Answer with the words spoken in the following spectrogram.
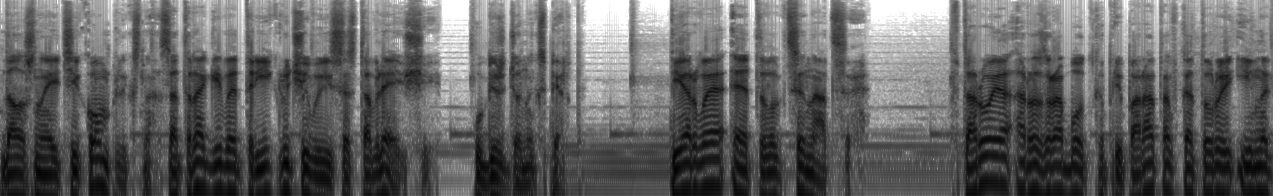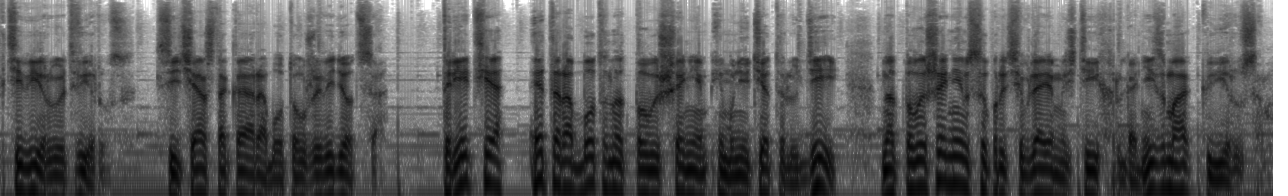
должна идти комплексно, затрагивая три ключевые составляющие, убежден эксперт. Первое – это вакцинация – Второе – разработка препаратов, которые инактивируют вирус. Сейчас такая работа уже ведется. Третье – это работа над повышением иммунитета людей, над повышением сопротивляемости их организма к вирусам.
